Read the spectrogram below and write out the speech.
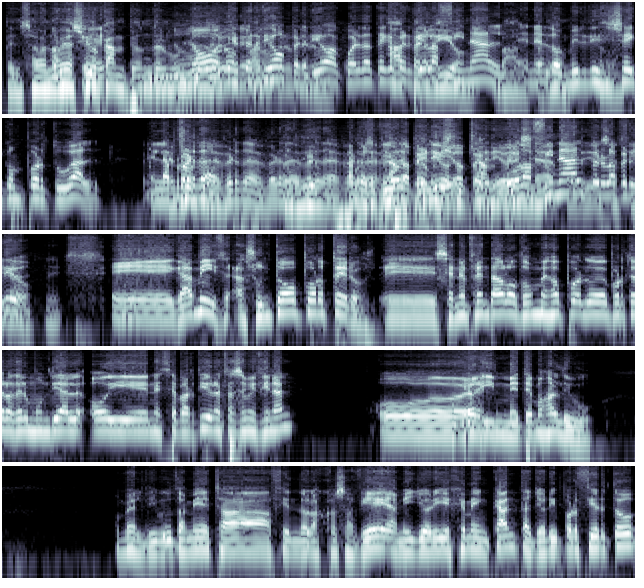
Pensaba no había sido campeón del mundo. No, de es que perdió, perdió. Acuérdate que Ah, perdió, perdió. la final Vale, en el perdón, 2016 con Portugal. En la es verdad, es verdad, es verdad, es Perdió. verdad, es La perdió, la Ha perdió. perdido, Perdió perdió la esa- final, perdió pero la perdió. final. Eh, Gamiz, asunto porteros. Eh, ¿Se han enfrentado los dos mejores por- porteros del Mundial hoy en este partido, en esta semifinal? ¿O Hombre. y metemos al Dibu? Hombre, el Dibu también está haciendo las cosas bien. A mí Llori es que me encanta. Llori, por cierto,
